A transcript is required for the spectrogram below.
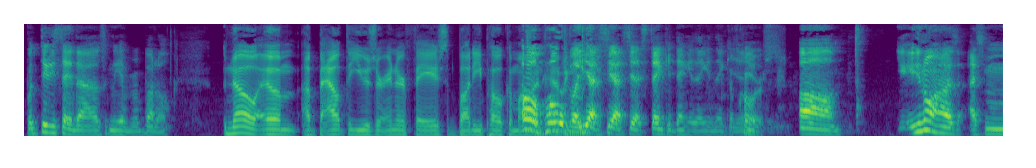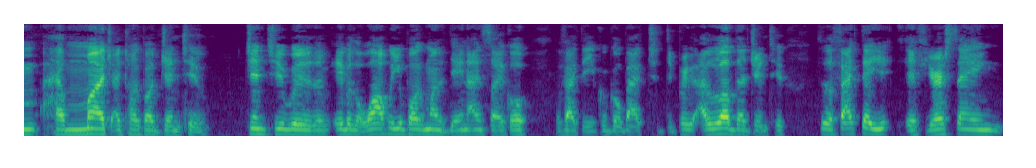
What did he say that I was gonna give a rebuttal? No, um, about the user interface, buddy Pokemon. Oh, Pokeball. Yes, yes, yes. Thank you, thank you, thank you, thank you. Of course. Um, you know how as, how much I talk about Gen two. Gen two was able to walk with your Pokemon the day night cycle. The fact that you could go back to the I love that Gen two. So the fact that you, if you're saying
